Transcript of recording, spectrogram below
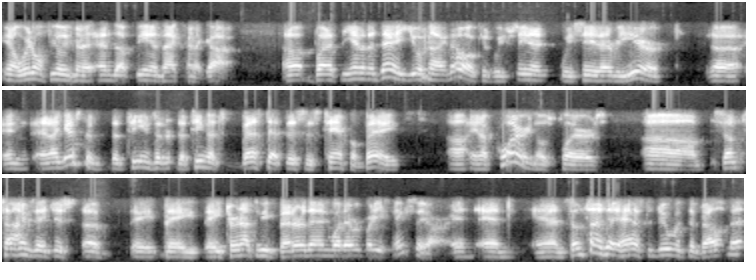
you know, we don't feel he's going to end up being that kind of guy. Uh, but at the end of the day, you and I know because we've seen it. We see it every year. Uh, and and I guess the the teams that are, the team that's best at this is Tampa Bay, uh, in acquiring those players. Um, sometimes they just uh, they they they turn out to be better than what everybody thinks they are, and and and sometimes it has to do with development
